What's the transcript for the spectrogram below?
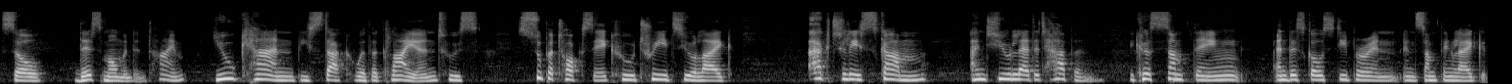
So, this moment in time, you can be stuck with a client who's super toxic, who treats you like actually scum, and you let it happen because something, and this goes deeper in, in something like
